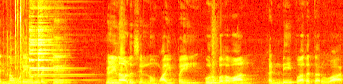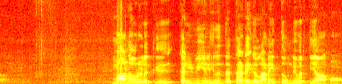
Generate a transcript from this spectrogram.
எண்ணம் உடையவர்களுக்கு வெளிநாடு செல்லும் வாய்ப்பை குரு பகவான் கண்டிப்பாக தருவார். மாணவர்களுக்கு கல்வியில் இருந்த தடைகள் அனைத்தும் நிவர்த்தியாகும்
